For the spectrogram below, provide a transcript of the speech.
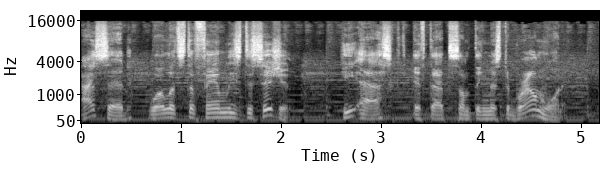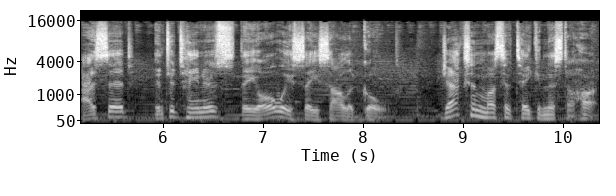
I said, well, it's the family's decision. He asked if that's something Mr. Brown wanted. I said, entertainers, they always say solid gold. Jackson must have taken this to heart.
